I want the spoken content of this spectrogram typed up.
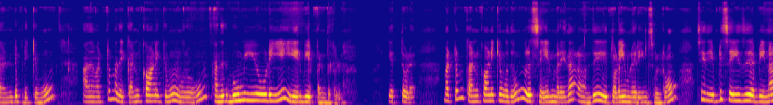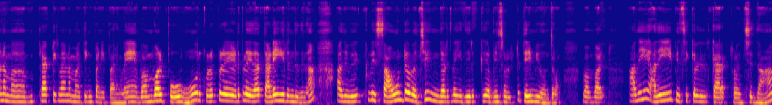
கண்டுபிடிக்கவும் அதை மற்றும் அதை கண்காணிக்கவும் உதவும் அதாவது பூமியோடைய இயற்பியல் பண்புகள் எர்த்தோட. மற்றும் கண்காணிக்க உதவும் ஒரு செயல்முறை தான் வந்து தொலை உணரின்னு சொல்கிறோம் ஸோ இது எப்படி செய்யுது அப்படின்னா நம்ம ப்ராக்டிக்கலாக நம்ம திங்க் பண்ணி பாருங்களேன். வம்பால் போகும். ஒரு குழப்ப இடத்துல ஏதாவது தடை இருந்ததுன்னா அது வைக்கிற சவுண்டை வச்சு இந்த இடத்துல இது இருக்குது அப்படின்னு சொல்லிட்டு திரும்பி வந்துடும் வம்பால். அதே அதே ஃபிசிக்கல் கேரக்டர் வச்சு தான்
